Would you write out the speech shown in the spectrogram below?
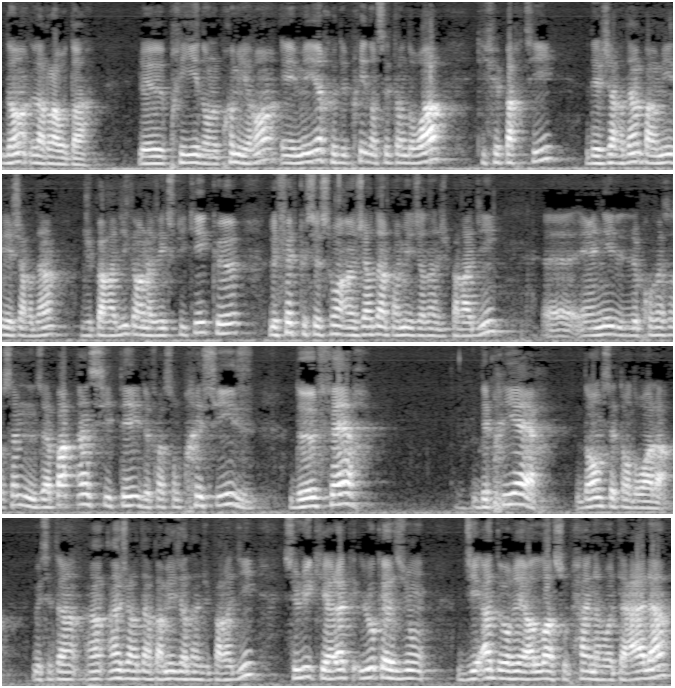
dans la Rauda. Le prier dans le premier rang est meilleur que de prier dans cet endroit qui fait partie des jardins parmi les jardins du paradis, car on avait expliqué que le fait que ce soit un jardin parmi les jardins du paradis, euh, le professeur Sam ne nous a pas incité de façon précise de faire des prières dans cet endroit-là. Mais c'est un, un, jardin parmi les jardins du paradis. Celui qui a l'occasion d'y adorer Allah subhanahu wa ta'ala,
